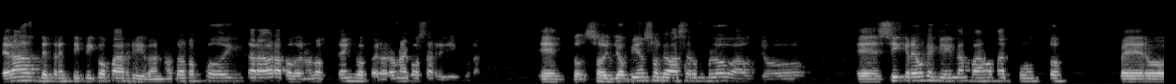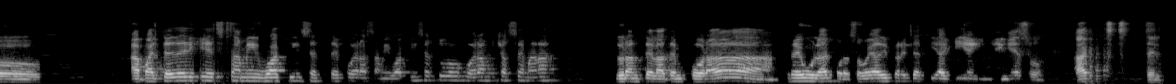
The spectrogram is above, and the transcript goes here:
Era de treinta y pico para arriba. No te los puedo dictar ahora porque no los tengo, pero era una cosa ridícula. Esto, yo pienso que va a ser un blowout. Yo eh, sí creo que Cleveland va a anotar puntos, pero aparte de que Sammy Watkins esté fuera, Sammy Watkins estuvo fuera muchas semanas durante la temporada regular, por eso voy a diferenciar aquí en, en eso. Axel,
